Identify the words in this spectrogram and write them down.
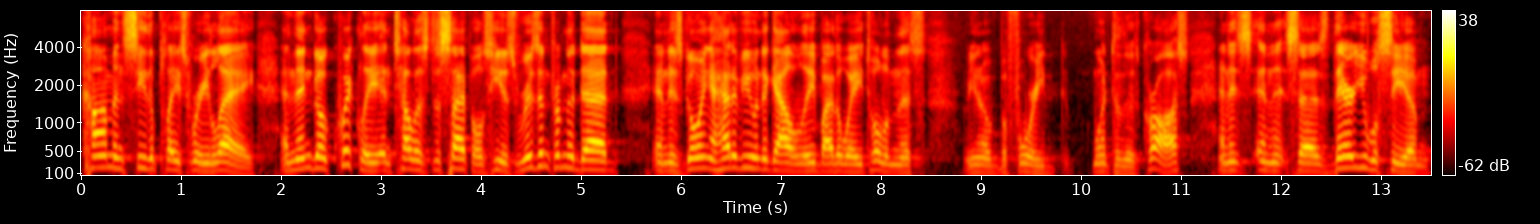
Come and see the place where he lay, and then go quickly and tell his disciples, He is risen from the dead and is going ahead of you into Galilee. By the way, he told them this, you know, before he went to the cross. And, it's, and it says, There you will see him.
